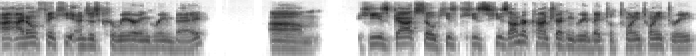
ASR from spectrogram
I, I don't think he ends his career in Green Bay. Um, he's got so he's he's he's under contract in Green Bay till 2023.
